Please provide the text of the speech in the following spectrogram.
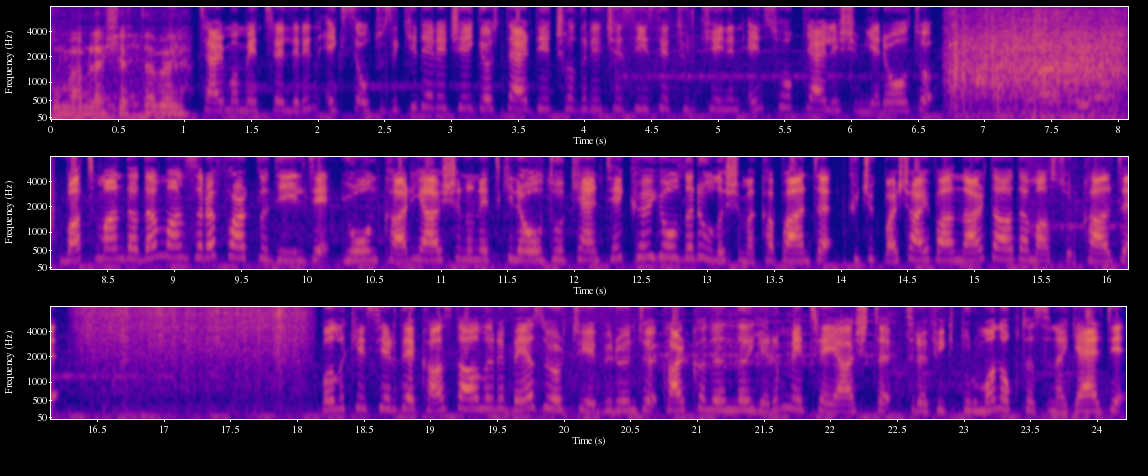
Bu memlekette böyle. Termometrelerin eksi 32 dereceyi gösterdiği Çalır ilçesi ise Türkiye'nin en soğuk yerleşim yeri oldu. Batman'da da manzara farklı değildi. Yoğun kar yağışının etkili olduğu kente köy yolları ulaşıma kapandı. Küçükbaş hayvanlar dağda mahsur kaldı. Balıkesir'de Kaz Dağları beyaz örtüye büründü. Kar kalınlığı yarım metreye aştı. Trafik durma noktasına geldi.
